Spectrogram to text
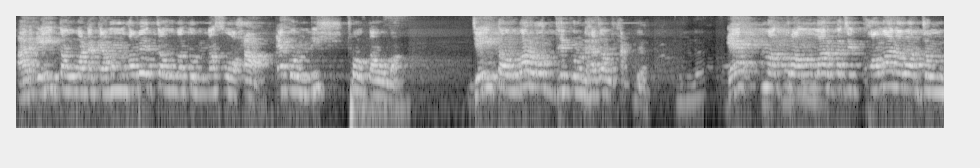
আর এই তাওবাটা কেমন হবে? তাওবাতুন নাসুহা, একনিষ্ঠ তাওবা। যেই তাওবার মধ্যে কোনো ভেজাল থাকবে না। একমাত্র আল্লাহর কাছে ক্ষমা নেওয়ার জন্য,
